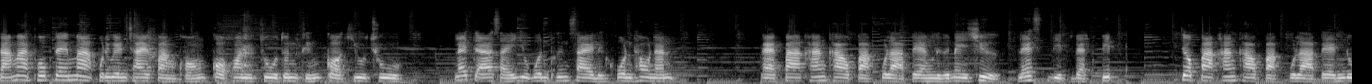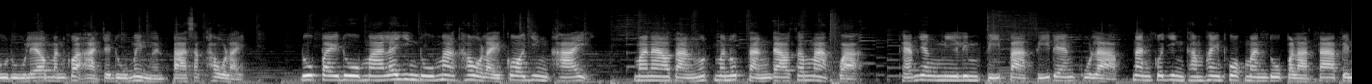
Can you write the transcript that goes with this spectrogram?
สามารถพบได้มากบริเวณชายฝั่งของเกาะฮอนจูจนถึงเกาะคิวชู และจะอาศัยอยู่บนพื้นทรายหรือโคลนเท่านั้นแต่ปลาค้างคาวปากกุหลาบแดงหรือในชื่อ l e s d i t b a t f i t เจ้าปลาค้างคาวปากกุหลาบแดงดูดูแล้วมันก็อาจจะดูไม่เหมือนปลาสักเท่าไหร่ ดูไปดูมาและยิ่งดูมากเท่าไหร่ก็ยิ่งคล้ายมะนาวต่างนุษย์มนุษย์ต่างดาวซะมากกว่า แถมยังมีริมฝีปากสีแดงกุหลาบ นั่นก็ยิ่งทำให้พวกมันดูประหลาดตาเป็น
